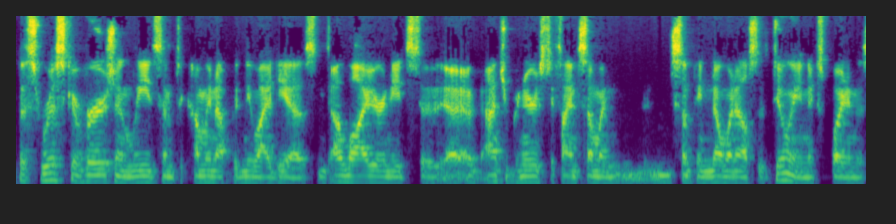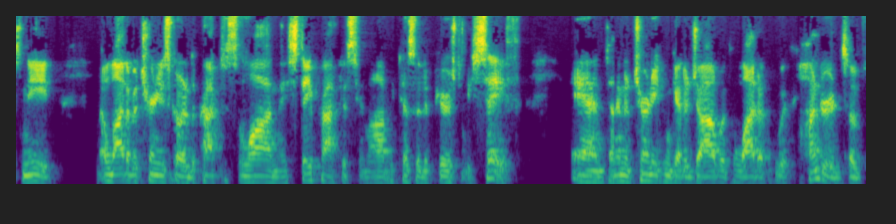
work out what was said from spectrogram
this risk aversion leads them to coming up with new ideas. And a lawyer needs to, uh, entrepreneurs to find someone, something no one else is doing, exploiting this need a lot of attorneys go to the practice of law and they stay practicing law because it appears to be safe. And an attorney can get a job with a lot of, with hundreds of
